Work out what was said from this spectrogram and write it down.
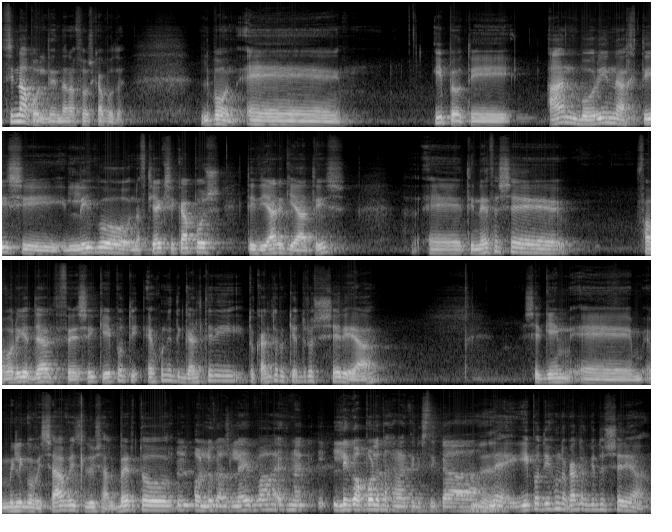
στην Νάπολη δεν ήταν αυτός κάποτε. Λοιπόν, ε, είπε ότι αν μπορεί να χτίσει λίγο, να φτιάξει κάπως τη διάρκεια της, ε, την έθεσε φαβορή για την τέταρτη θέση και είπε ότι έχουν την καλύτερη, το καλύτερο κέντρο στη Σεριά. Σεργέη ε, Μιλίνκοβιτ Σάβιτ, Λουί Αλμπέρτο. Ο Λούκας Λέιβα έχουν λίγο από όλα τα χαρακτηριστικά. Ναι, είπε ότι έχουν το καλύτερο κέντρο στη Σεριά.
